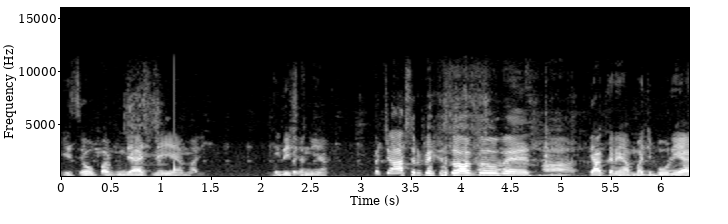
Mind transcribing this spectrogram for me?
اس سے اوپر گنجائش نہیں ہے ہماری۔ کنڈیشنیاں پچاس روپے کا تو اب تو ہاں کیا کریں اب مجبوری ہے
